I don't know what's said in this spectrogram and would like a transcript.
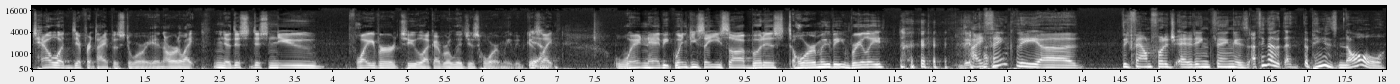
tell a different type of story, and or like you know this this new flavor to like a religious horror movie because Yeah. like. When have you? When can you say you saw a Buddhist horror movie? Really? I think the uh, the found footage editing thing is. I think that, that opinion is null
